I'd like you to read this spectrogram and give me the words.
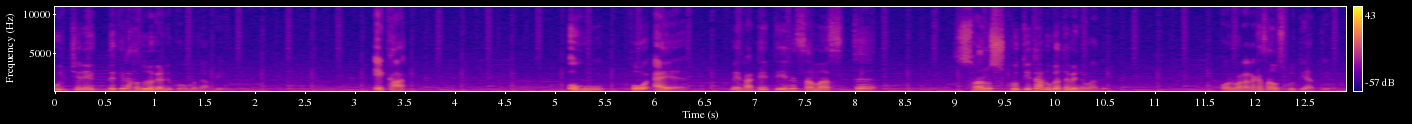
පුච්චලෙක්ද කියලා හඳුරගන්න කොහොමද අපේ. එකක් ඔහු හෝ ඇය මේ රටේ තියෙන සමස්ත සංස්කෘතියට අනුගත වෙනවද. ඕන වරට සංස්කෘතියක් තියෙන.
